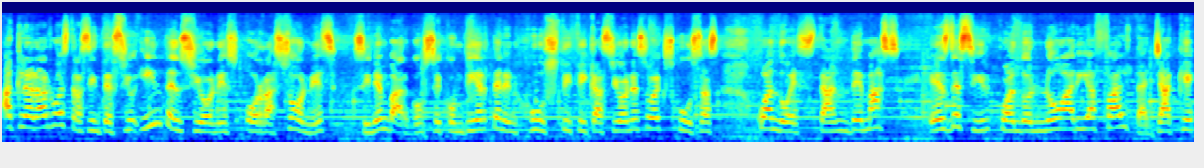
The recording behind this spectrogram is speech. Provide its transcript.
Aclarar nuestras intenciones o razones, sin embargo, se convierten en justificaciones o excusas cuando están de más, es decir, cuando no haría falta, ya que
